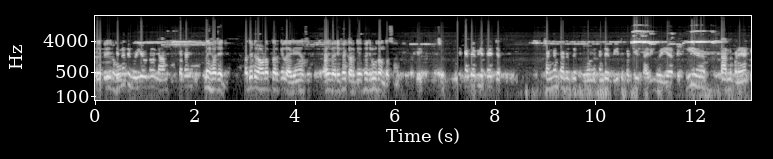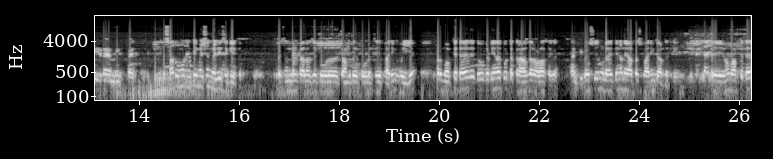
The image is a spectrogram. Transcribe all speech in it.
ਤੇ ਕਲੀਅਰ ਹੋ ਜਿਨ੍ਹਾਂ ਤੇ ਹੋਈ ਹੈ ਉਹਨਾਂ ਦਾ ਨਾਮ ਪਤਾ ਨਹੀਂ ਹਜੇ ਨਹੀਂ। ਅਜੇ ਰਾਉਂਡ ਅਪ ਕਰਕੇ ਲੈ ਗਏ ਆ ਅਸੀਂ। ਅੱਜ ਵੈਰੀਫਾਈ ਕਰਕੇ ਫਿਰ ਜ਼ਰੂਰ ਤੁਹਾਨੂੰ ਦੱਸਾਂਗੇ। ਕਹਿੰਦੇ ਵੀ ਇੱਥੇ ਸੰਗਮ ਪੈਲਸ ਦੇ ਕੋਲ ਕਹਿੰਦੇ 20 ਤੋਂ 25 ਫਾਇਰਿੰਗ ਹੋਈ ਹੈ ਤੇ ਕੀ ਕਾਰਨ ਬਣਿਆ ਕਿ ਜਿਹੜਾ ਇੰਨੀ ਫਾਇਰਿੰਗ ਸਾਨੂੰ ਹੁਣ ਇੰਟੀਮੇਸ਼ਨ ਮਿਲੀ ਸੀਗੀ ਇੱਕ। ਸੰਗਮ ਪੈਲਸ ਦੇ ਕੋਲ ਚੌਂਕ ਦੇ ਕੋਲ ਇੱਥੇ ਫਾਇਰਿੰਗ ਹੋਈ ਹੈ। ਪਰ ਮੌਕੇ ਤੇ ਇਹਦੇ ਦੋ ਗੱਡੀਆਂ ਦਾ ਕੋਈ ਟਕਰਾਵ ਦਾ ਰੌਲਾ ਸੀਗਾ। ਹਾਂਜੀ। ਉਸ ਨੂੰ ਲੈ ਕੇ ਇਹਨਾਂ ਨੇ ਆਪਸ ਫਾਇਰਿੰਗ ਕਰ ਦਿੱਤੀ। ਤੇ ਹੁਣ ਮੌਕੇ ਤੇ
